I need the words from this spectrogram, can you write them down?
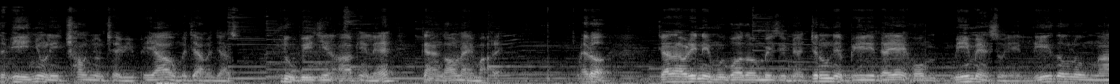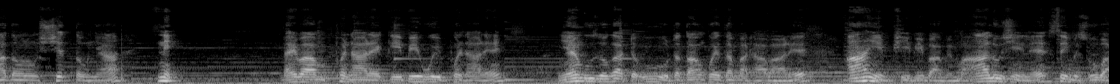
တပြေညွန့်လေး6ညွန့်ထည့်ပြီးဖះကိုမကြမကြလှူပေးခြင်းအားဖြင့်လဲကံကောင်းနိုင်ပါတယ်အဲ့တော့ဂျာသာပတိနေမူပေါ်သောမိတ်ဆွေများကျွန်တော်နဲ့ဘေးရင်တိုက်ရိုက်ဟောမေးမယ်ဆိုရင်၄သုံးလုံး၅သုံးလုံး၈သုံးညာနှစ်ဘိုင်ဘာဖွင့်ထားတယ် KB ဝေးဖွင့်ထားတယ်ညံဘူးစောကတူကိုတထောင်ခွဲသတ်မှတ်ထားပါတယ် အားရင်ဖြည့်ပေးပါမယ်မအားလို့ရှိရင်လည်းစိတ်မဆိုးပါ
